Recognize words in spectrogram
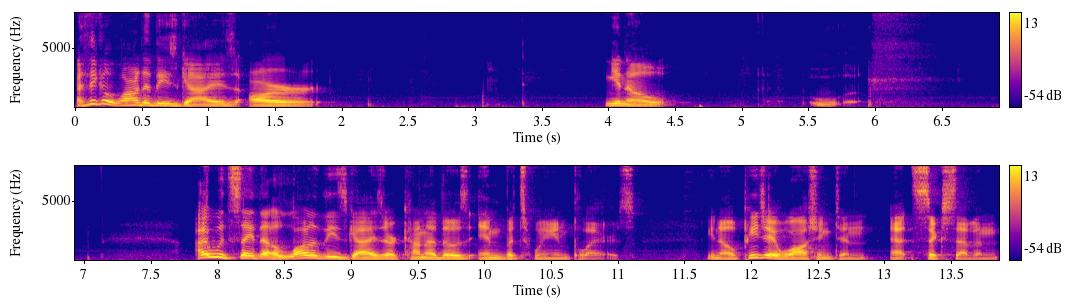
I think a lot of these guys are, you know, I would say that a lot of these guys are kind of those in between players. You know, PJ Washington at six seven,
